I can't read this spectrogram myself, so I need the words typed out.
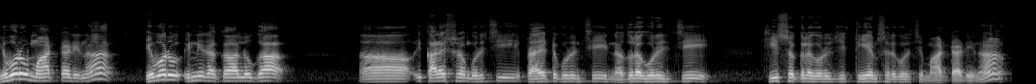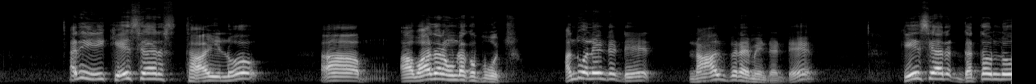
ఎవరు మాట్లాడినా ఎవరు ఎన్ని రకాలుగా ఈ కాళేశ్వరం గురించి ప్రాజెక్టు గురించి నదుల గురించి కీసొక్కుల గురించి టీఎంసీల గురించి మాట్లాడినా అది కేసీఆర్ స్థాయిలో ఆ వాదన ఉండకపోవచ్చు. అందువల్ల ఏంటంటే నా అభిప్రాయం ఏంటంటే కేసీఆర్ గతంలో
